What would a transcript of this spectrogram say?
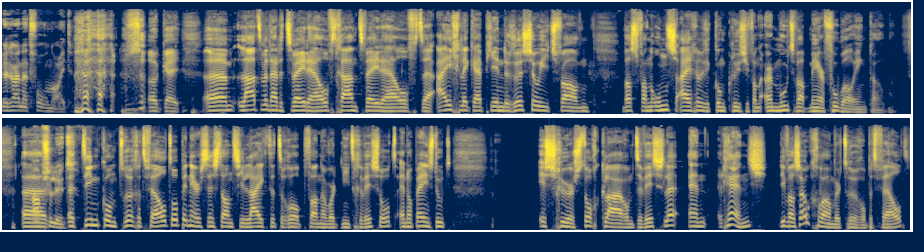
We gaan naar het volgende item. Oké, ehm, laten we naar de tweede helft gaan. Tweede helft. eh, eigenlijk heb je in de rust zoiets van. Was van ons eigenlijk de conclusie van er moet wat meer voetbal inkomen. Eh, Absoluut. Het team komt terug het veld op. In eerste instantie lijkt het erop van er wordt niet gewisseld. En opeens doet is Schuurs toch klaar om te wisselen. En Rens, die was ook gewoon weer terug op het veld.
